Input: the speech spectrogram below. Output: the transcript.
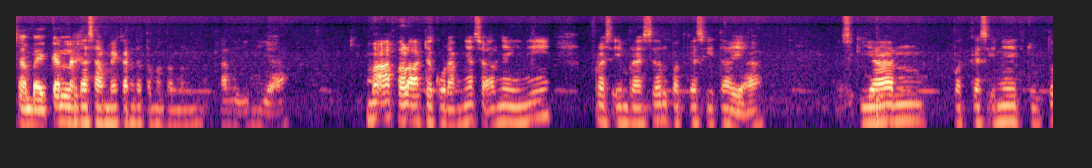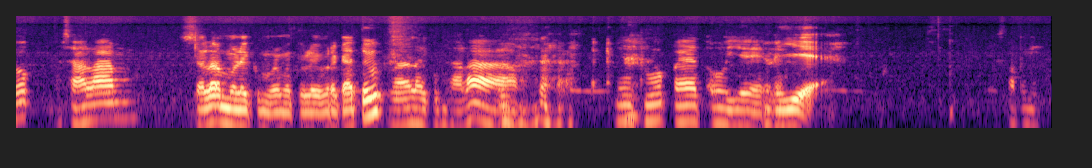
sampaikan lah kita sampaikan ke teman-teman kali ini ya. Maaf kalau ada kurangnya soalnya ini first impression podcast kita ya. Sekian podcast ini ditutup. Salam. Assalamualaikum warahmatullahi wabarakatuh Waalaikumsalam. Ini dua pet. Oh yeah. iya Stop lagi.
